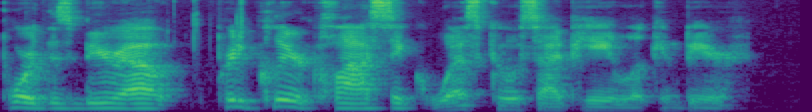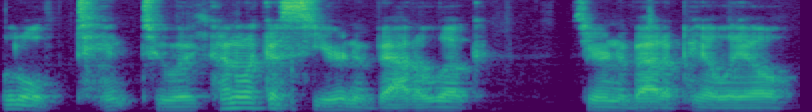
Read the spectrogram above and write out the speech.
poured this beer out. Pretty clear, classic West Coast IPA looking beer. Little tint to it, kind of like a Sierra Nevada look. Sierra Nevada Pale Ale,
